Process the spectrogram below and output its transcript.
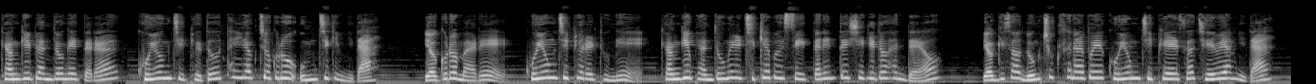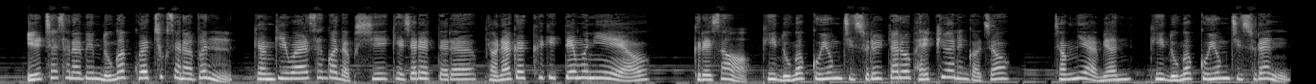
경기 변동에 따라 고용 지표도 탄력적으로 움직입니다. 역으로 말해 고용 지표를 통해 경기 변동을 지켜볼 수 있다는 뜻이기도 한데요. 여기서 농축산업을 고용 지표에서 제외합니다. 1차 산업인 농업과 축산업은 경기와 상관없이 계절에 따라 변화가 크기 때문이에요. 그래서 비농업 고용 지수를 따로 발표하는 거죠. 정리하면 비농업 고용 지수란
